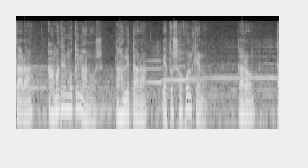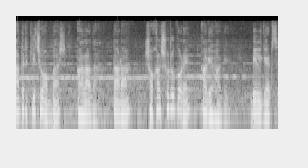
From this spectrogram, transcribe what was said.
তারা আমাদের মতোই মানুষ, তাহলে তারা এত সফল কেন? কারণ তাদের কিছু অভ্যাস আলাদা। তারা সকাল শুরু করে আগে ভাগে। বিল গেটস,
